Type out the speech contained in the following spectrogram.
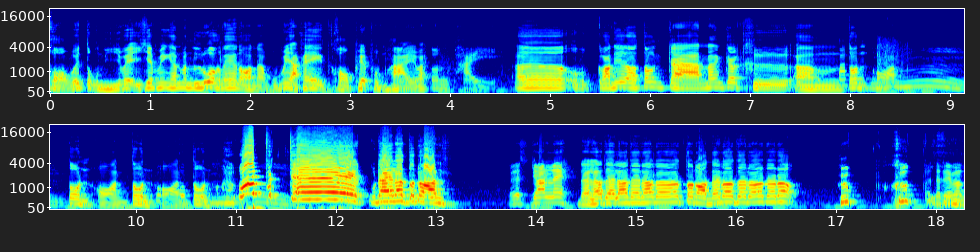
ของไว้ตรงนี้ไว้ไอ้เหี้ยไม่งั้นมันล่วงแน่นอนอะผมไม่อยากให้ของเพชรผมหายไปต้นไผ่เอ่ออุปกรณ์ที่เราต้องการนั่นก็คืออืมต้นอ่อนมต้นอ่อนต้นอ่อนต้นอืมวัดปะเจกูได้แล้วต้นอ่อน เลสยอนเลย ได้แล้วได้แล้วได้แล้วได้แล้วต้นอ่อนได้แล้วได้แล้วได้แล้วฮึบฮึบแสดงว่า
